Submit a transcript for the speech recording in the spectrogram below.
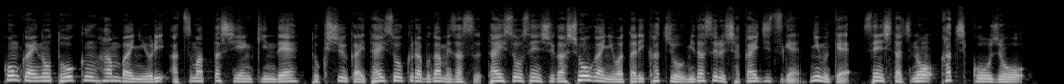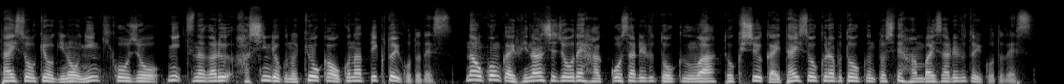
今回のトークン販売により集まった支援金で徳洲会体操クラブが目指す体操選手が生涯にわたり価値を生み出せる社会実現に向け選手たちの価値向上体操競技の人気向上につながる発信力の強化を行っていくということです。なお今回フィナンシェ上で発行されるトークンは特集会体操クラブトークンとして販売されるということです。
